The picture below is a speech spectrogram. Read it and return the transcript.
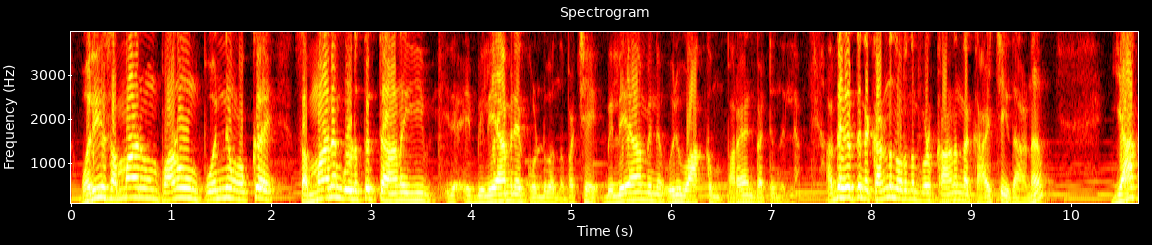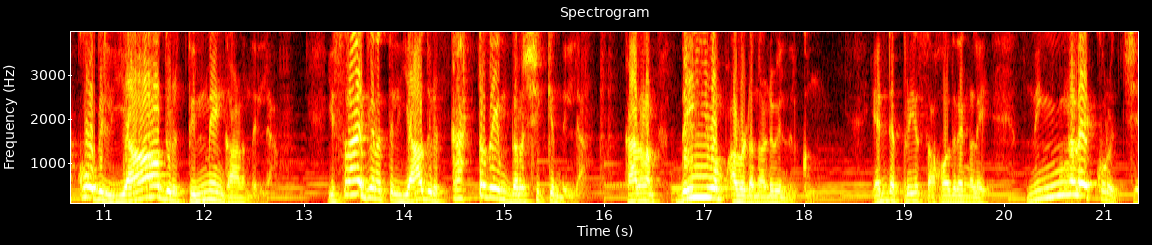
വലിയ സമ്മാനവും പണവും പൊന്നും ഒക്കെ സമ്മാനം കൊടുത്തിട്ടാണ് ഈ ബിലയാമിനെ കൊണ്ടുവന്നത്. പക്ഷേ ബിലയാമിന് ഒരു വാക്കും പറയാൻ പറ്റുന്നില്ല. അദ്ദേഹത്തിന്റെ കണ്ണു തുറന്നപ്പോൾ കാണുന്ന കാഴ്ച ഇതാണ്. യാക്കോബിൽ യാതൊരു തിന്മയും കാണുന്നില്ല. ഇസ്രായേൽ ജനത്തിൽ യാതൊരു കഷ്ടതയും ദർശിക്കുന്നില്ല. കാരണം ദൈവം അവരുടെ നടുവിൽ നിൽക്കുന്നു. എന്റെ പ്രിയ സഹോദരങ്ങളെ നിങ്ങളെക്കുറിച്ച്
